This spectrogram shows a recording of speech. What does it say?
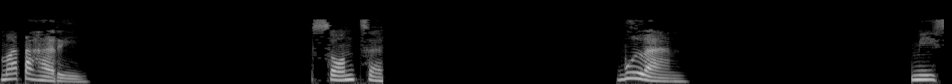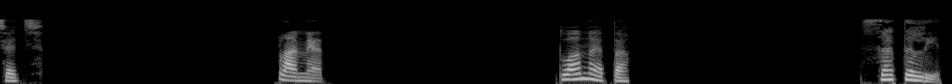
Matahari. Сонце. Bulan. Місяць. Planet. Планета. Satelit.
